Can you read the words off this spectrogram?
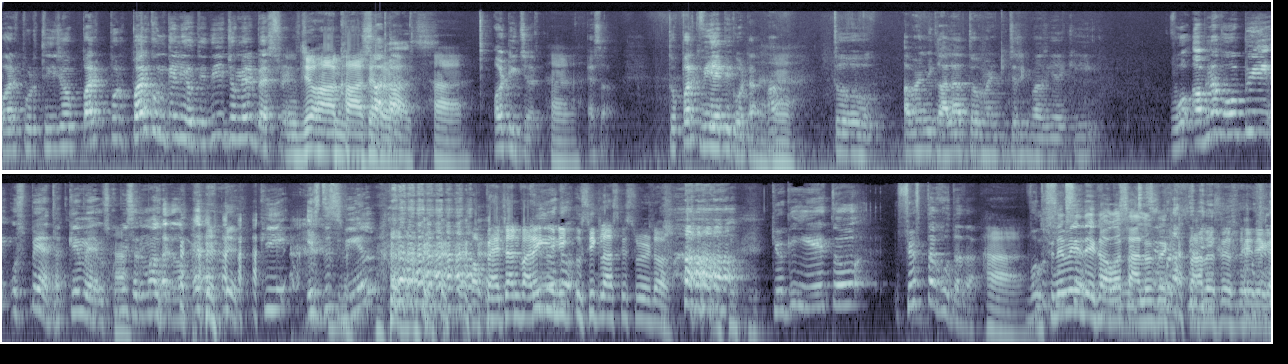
पर्क थी जो पर्क पर्क उनके लिए होती थी जो मेरे बेस्ट फ्रेंड जो हाँ खास है। खास। हाँ। और टीचर हाँ। ऐसा। तो पर्क वीआईपी कोटा हाँ। हाँ। तो अब मैं निकाला तो मैं टीचर के पास गया कि वो अब ना वो भी उस पे है धक्के में उसको हाँ। भी सदमा लगा कि इज़ दिस रियल और पहचान पा रहे कि उन्हीं- तो- उसी क्लास के स्टूडेंट और। क्योंकि ये तो फिफ्थ तक होता था। हाँ। वो तो उसने भी नहीं देखा होगा सालों से। सालों से उसने देखा।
